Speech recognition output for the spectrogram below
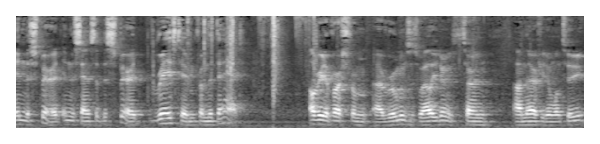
in the Spirit in the sense that the Spirit raised him from the dead. I'll read a verse from uh, Romans as well. You don't need to turn um, there if you don't want to.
